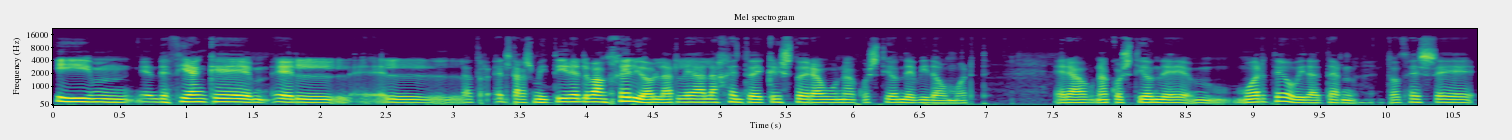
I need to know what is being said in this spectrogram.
y mm, decían que el, el, el transmitir el evangelio hablarle a la gente de Cristo era una cuestión de vida o muerte era una cuestión de muerte o vida eterna entonces eh,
